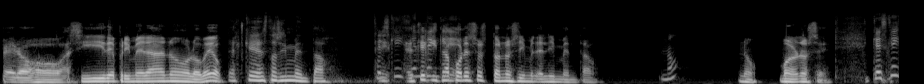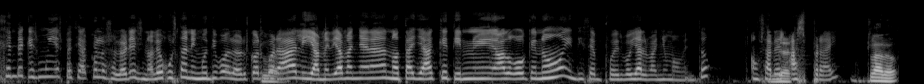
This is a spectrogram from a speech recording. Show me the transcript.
Pero así de primera no lo veo. Es que esto es inventado. Pero es que hay es que gente quizá por eso esto no es el inventado. ¿No? No. Bueno, no sé. Que es que hay gente que es muy especial con los olores y no le gusta ningún tipo de olor corporal y a media mañana nota ya que tiene algo que no y dice, pues voy al baño un momento a usar el spray. Claro.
